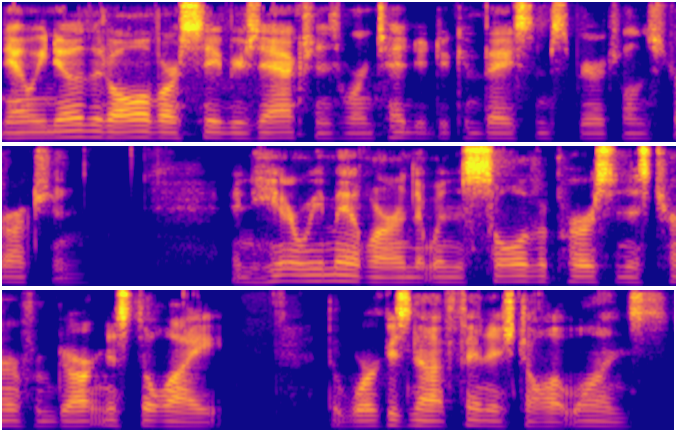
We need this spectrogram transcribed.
Now we know that all of our Saviour's actions were intended to convey some spiritual instruction. And here we may learn that when the soul of a person is turned from darkness to light, the work is not finished all at once.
